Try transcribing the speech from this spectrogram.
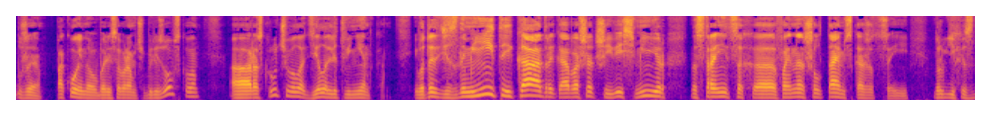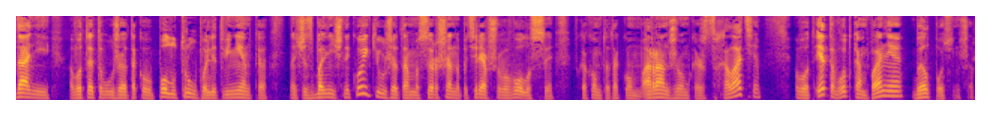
уже покойного Бориса Абрамовича Березовского а, раскручивала дело Литвиненко. И вот эти знаменитые кадры, обошедшие весь мир на страницах а, Financial Times, кажется, и других изданий, вот этого уже такого полутрупа Литвиненко, значит, с больничной койки, уже там совершенно потерявшего волосы в каком-то таком оранжевом, кажется, халате. Вот, это вот компания Bell Pottinger,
